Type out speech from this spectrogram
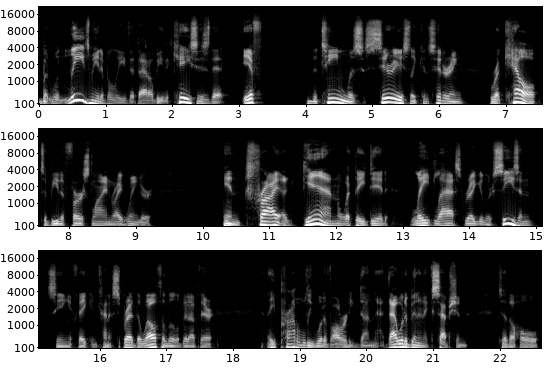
But what leads me to believe that that'll be the case is that if the team was seriously considering Rakell to be the first line right winger and try again what they did late last regular season, seeing if they can kind of spread the wealth a little bit up there, they probably would have already done that. That would have been an exception to the whole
